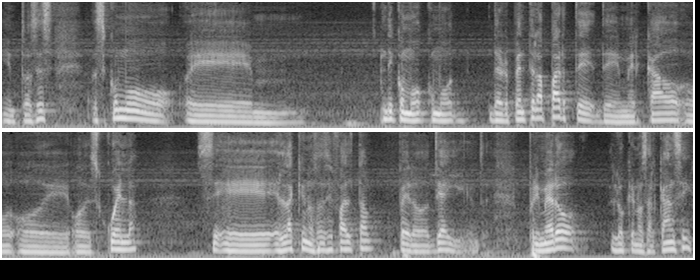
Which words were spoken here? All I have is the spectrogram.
Y, y entonces es como, eh, de como, como de repente la parte de mercado o, o de, o de escuela se- eh, es la que nos hace falta, pero de ahí, primero lo que nos alcance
